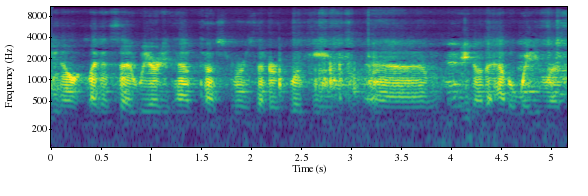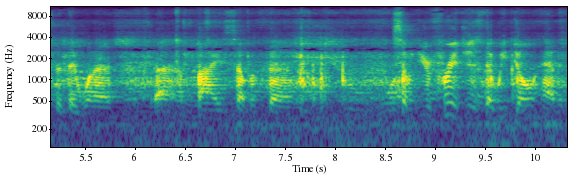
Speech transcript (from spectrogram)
you know, like I said, we already have customers that are looking, um, you know, that have a waiting list that they want to uh, buy some of the some of your fridges that we don't have in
